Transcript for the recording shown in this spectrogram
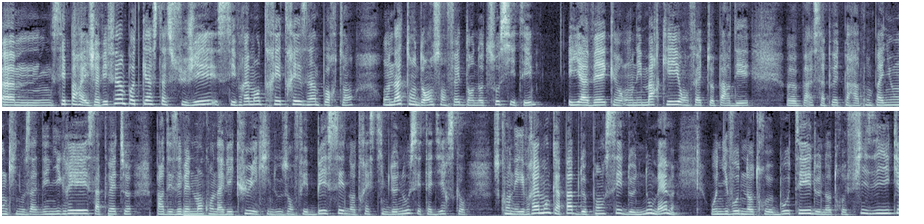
Euh, c'est pareil, j'avais fait un podcast à ce sujet, c'est vraiment très très important. On a tendance en fait dans notre société et avec, on est marqué en fait par des, euh, bah, ça peut être par un compagnon qui nous a dénigré, ça peut être par des événements qu'on a vécus et qui nous ont fait baisser notre estime de nous, c'est-à-dire ce qu'on ce qu'on est vraiment capable de penser de nous-mêmes au niveau de notre beauté, de notre physique.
